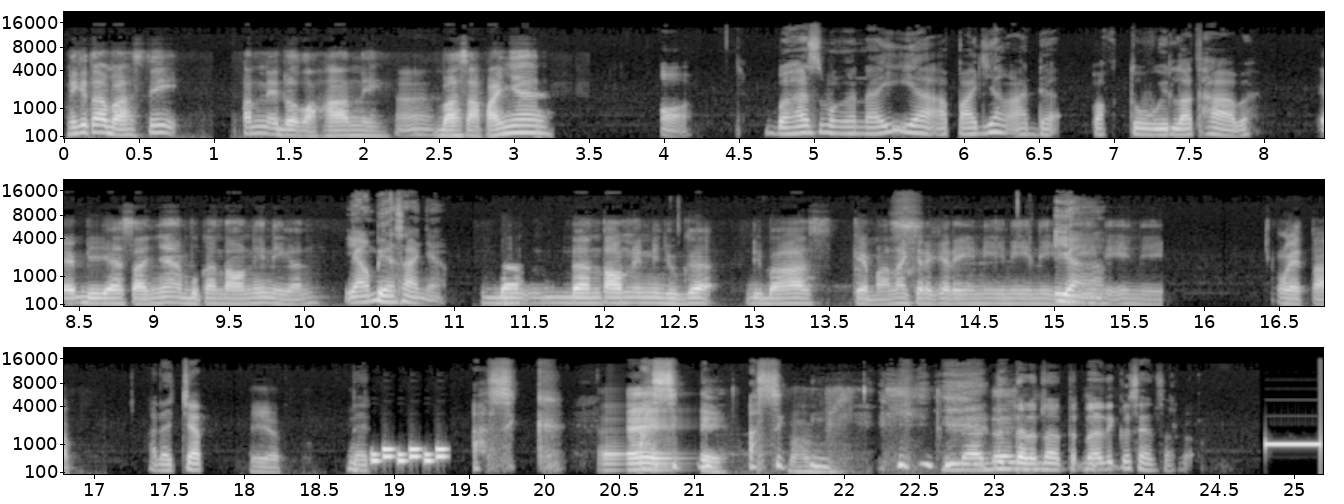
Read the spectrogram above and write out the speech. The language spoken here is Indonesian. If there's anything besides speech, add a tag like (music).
ini kita bahas nih kan Idul Adha nih Heeh. bahas apanya Bahas mengenai ya apa aja yang ada waktu Idul Adha, bah. kayak biasanya bukan tahun ini kan yang biasanya. dan dan tahun ini juga dibahas kayak mana kira-kira ini ini ini Iya. ini ini ini wait up Ada chat Iya. dan asik. eh Asik nih, asik babi. nih. (laughs) Bentar, bentar, bentar, nanti gue sensor kok.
